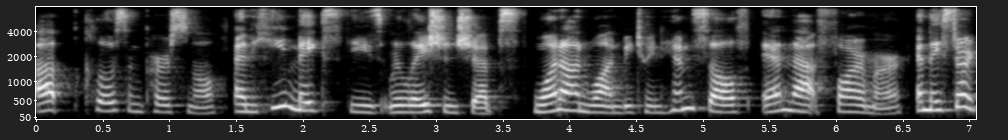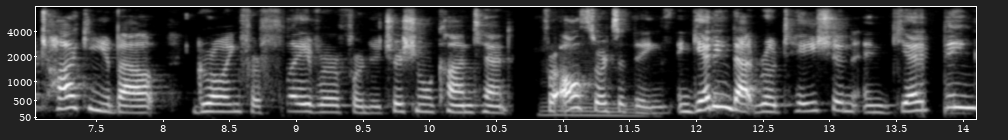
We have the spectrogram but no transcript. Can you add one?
up close and personal and he makes these relationships one on one between himself and that farmer. And they start talking about growing for flavor, for nutritional content, for all sorts of Mm. things and getting that rotation and getting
